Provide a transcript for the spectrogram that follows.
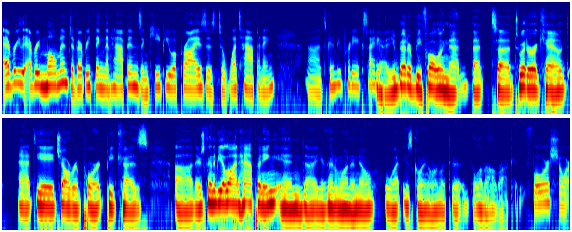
every every moment of everything that happens and keep you apprised as to what's happening. Uh, it's going to be pretty exciting. Yeah, you better be following that that uh, Twitter account at the AHL report because uh, there's going to be a lot happening and uh, you're going to want to know what is going on with the, the Laval Rocket. For sure.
